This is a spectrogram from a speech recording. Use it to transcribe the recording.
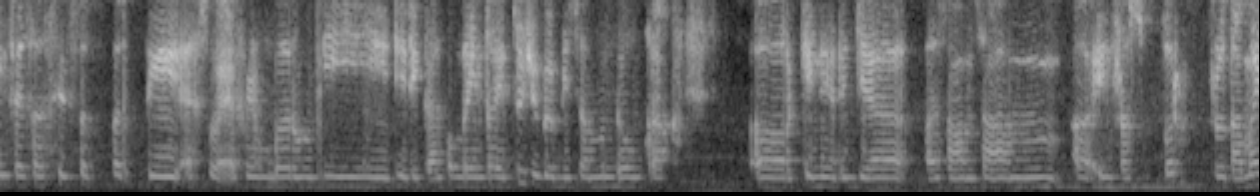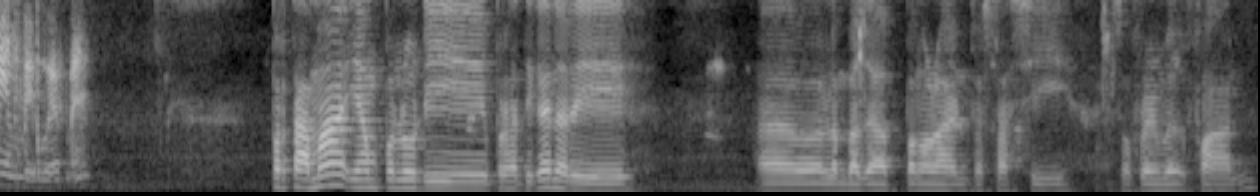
investasi seperti SWF yang baru didirikan pemerintah itu juga bisa mendongkrak uh, kinerja saham-saham uh, infrastruktur, terutama yang BUMN? Pertama yang perlu diperhatikan dari uh, lembaga pengelolaan investasi sovereign wealth fund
